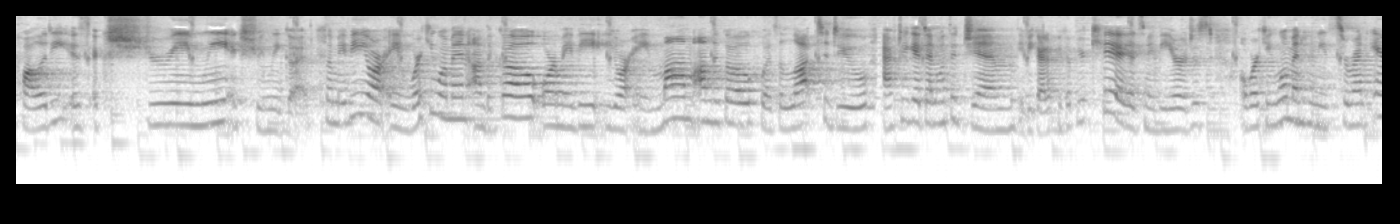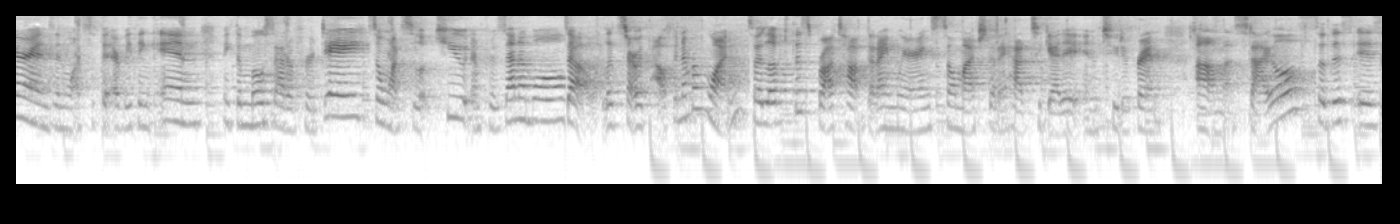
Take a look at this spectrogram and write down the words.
quality is extremely, extremely good. So maybe you're a working woman on the go, or maybe you're a mom on the go who has a lot to do. After you get done with the gym, maybe you gotta pick up your kids, maybe you're just a working woman who needs to run errands and wants to fit everything in, make the most out of her day, so wants to look cute and presentable. So let's start with outfit number one. So I loved this bra top that I'm wearing so much that I had to get it in two different um, styles. So this is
